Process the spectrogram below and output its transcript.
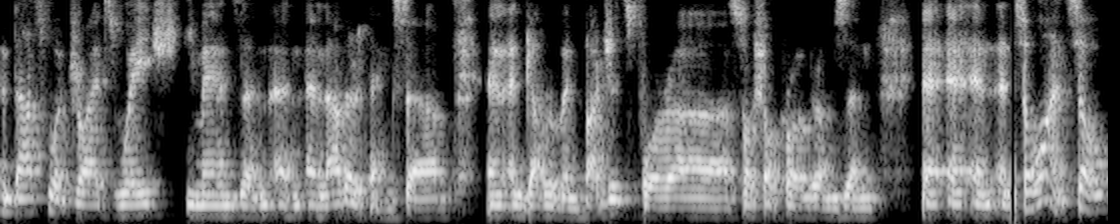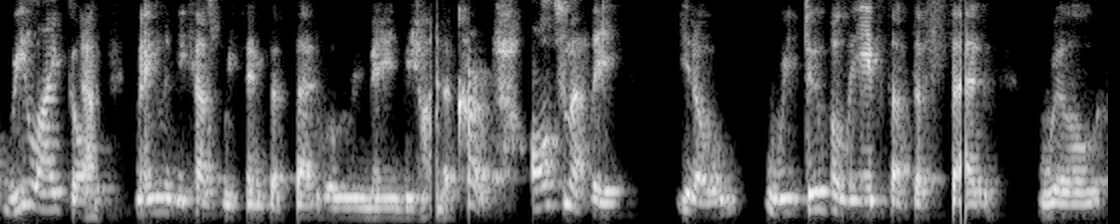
And that's what drives wage demands and, and, and other things uh, and, and government budgets for uh, social programs and, and, and so on. So we like gold yeah. mainly because we think the Fed will remain behind the curve. Ultimately, you know, we do believe that the Fed will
